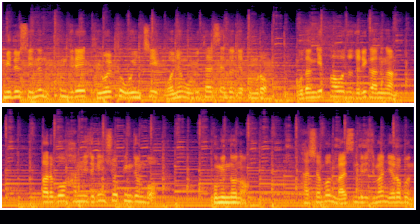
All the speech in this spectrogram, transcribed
믿을 수 있는 품질의 디월트 5인치 원형 오비탈 샌더 제품으로 5단계 파워 조절이 가능함. 빠르고 합리적인 쇼핑 정보. 고민 논어. 다시 한번 말씀드리지만 여러분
